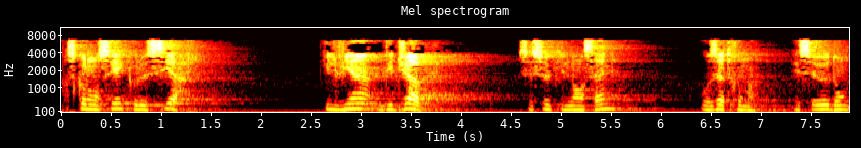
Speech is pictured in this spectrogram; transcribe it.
Parce que l'on sait que le sihr, il vient des diables. C'est ceux qui l'enseignent aux êtres humains. Et c'est eux donc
